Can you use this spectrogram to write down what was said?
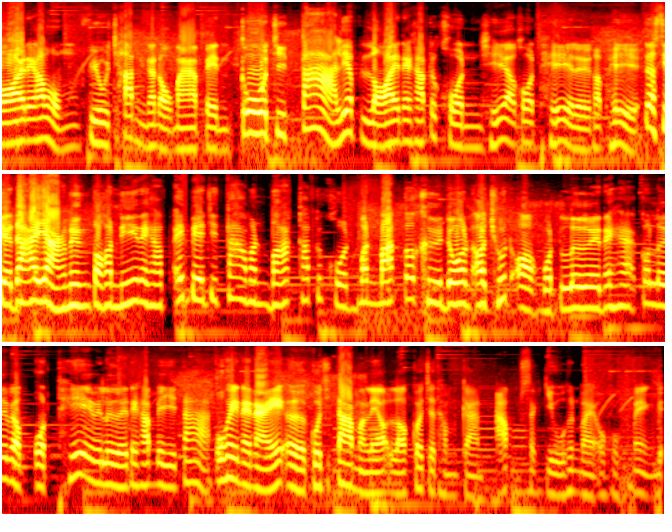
ร้อยนะครับผมฟิวชั่นกันออกมาเป็นโกจิต้าเรียบร้อยนะครับ ทุกคนเชี่ยโคตรเท่เลยครับเพ่แต่เสียดายอย่างหนึ่งตอนนี้นะครับไอ้เบจิต้ามันบั๊กครับทุกคนมันบั๊กก็คือโดนเอาชุดออกหมดเลยนะฮะก็เลยแบบอดเท่ไปเลยนะครับเบจิต้าโอเคไหนๆเออโกจิต้ามาแล้วเราก็จะทำการอัพสกิลขึ้นไปโอ้โหแม่งเบ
